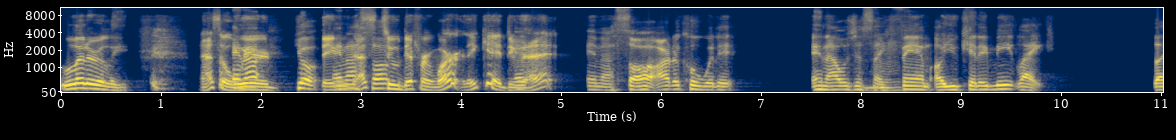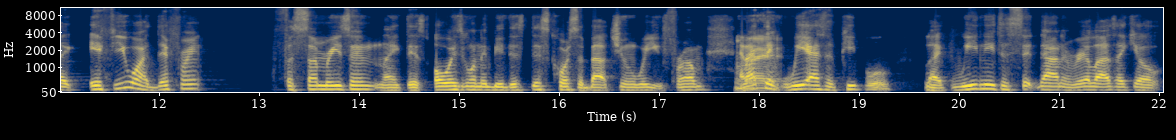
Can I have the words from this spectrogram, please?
literally, that's a and weird I, yo, thing. That's saw, two different words. They can't do and, that. And I saw an article with it, and I was just mm-hmm. like, "Fam, are you kidding me? Like, like if you are different." For some reason, like there's always going to be this discourse about you and where you from. And right. I think we as a people, like we need to sit down and realize, like, yo,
